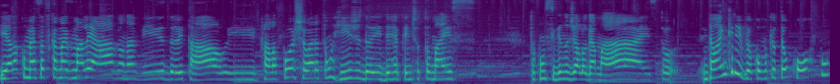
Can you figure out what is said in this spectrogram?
e ela começa a ficar mais maleável na vida e tal. E fala, poxa, eu era tão rígida e de repente eu tô mais. tô conseguindo dialogar mais. Tô... Então é incrível como que o teu corpo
